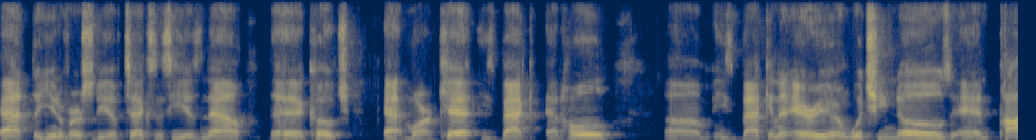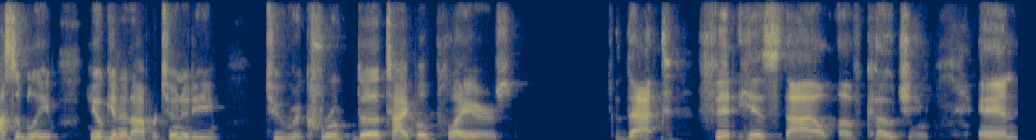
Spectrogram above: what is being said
at the University of Texas. He is now the head coach at Marquette. He's back at home. Um, he's back in the area in which he knows, and possibly he'll get an opportunity to recruit the type of players that fit his style of coaching. And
